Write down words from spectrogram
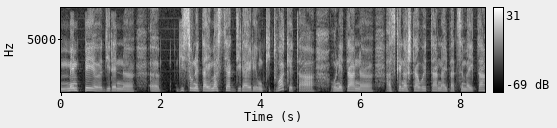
menpe uh, diren uh, gizon eta emazteak dira ere unkituak eta honetan azken aste hauetan aipatzen baita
